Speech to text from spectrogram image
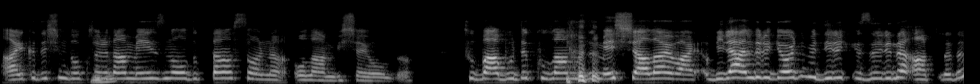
arkadaşım doktoradan mezun olduktan sonra olan bir şey oldu. Tuba burada kullanmadığım eşyalar var. Blender'ı gördüm ve direkt üzerine atladım.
